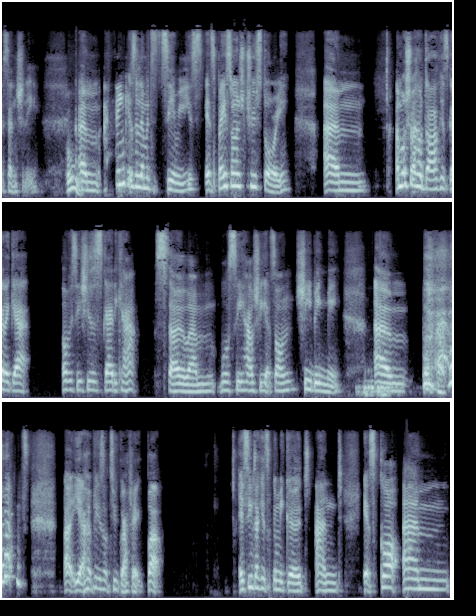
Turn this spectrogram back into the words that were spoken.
essentially. Um i think it's a limited series. It's based on a true story. Um i'm not sure how dark it's going to get. Obviously she's a scaredy cat so um we'll see how she gets on. She being me. Um but, uh, yeah hopefully it's not too graphic but it seems like it's gonna be good. And it's got um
